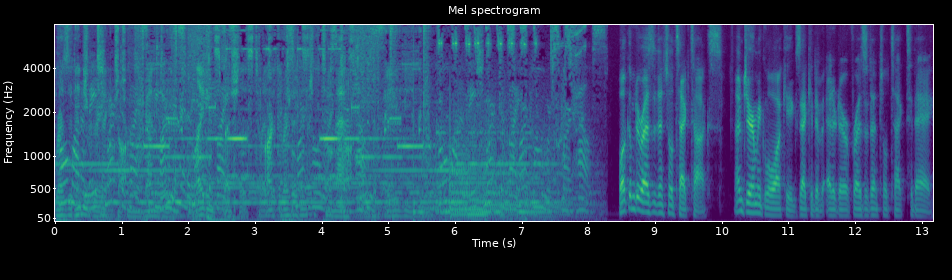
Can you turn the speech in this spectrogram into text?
residential tech talk, lighting specialist, arc residential tech. Welcome to Residential Tech Talks. I'm Jeremy Glowacki, Executive Editor of Residential Tech Today.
